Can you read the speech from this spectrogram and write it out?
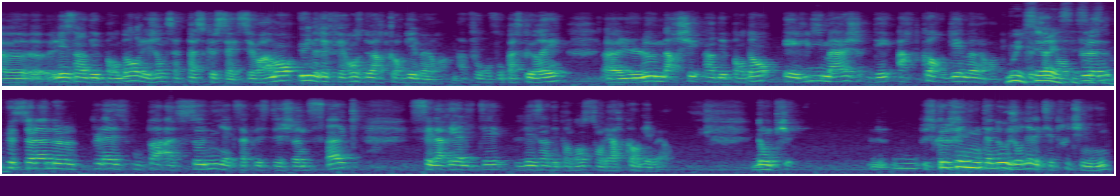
euh, les indépendants, les gens ne savent pas ce que c'est. C'est vraiment une référence de hardcore gamer. Il faut, faut pas se leurrer. Euh, le marché indépendant est l'image des hardcore gamers. Oui, c'est vrai. que cela ne le plaise ou pas à Sony avec sa PlayStation 5, c'est la réalité. Les indépendants sont les hardcore gamers. Donc, ce que fait Nintendo aujourd'hui avec cette Switch Mini,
